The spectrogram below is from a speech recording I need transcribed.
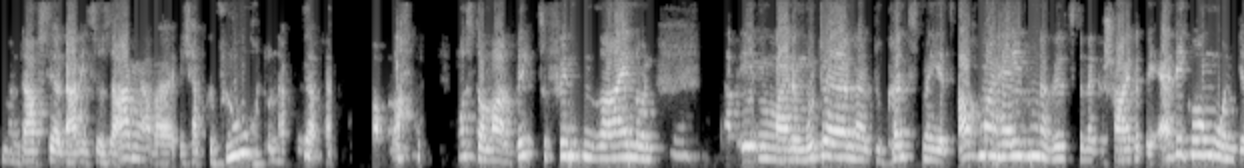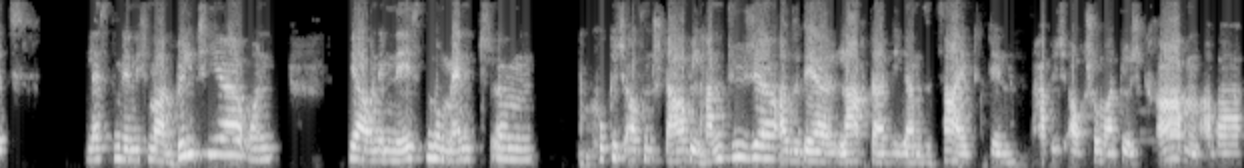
man darf es ja gar nicht so sagen, aber ich habe geflucht und habe gesagt, muss doch mal ein Bild zu finden sein und ja. habe eben meine Mutter, na, du könntest mir jetzt auch mal helfen, da willst du eine gescheite Beerdigung und jetzt lässt du mir nicht mal ein Bild hier und ja, und im nächsten Moment ähm, gucke ich auf einen Stapel Handtücher, also der lag da die ganze Zeit, den habe ich auch schon mal durchgraben, aber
